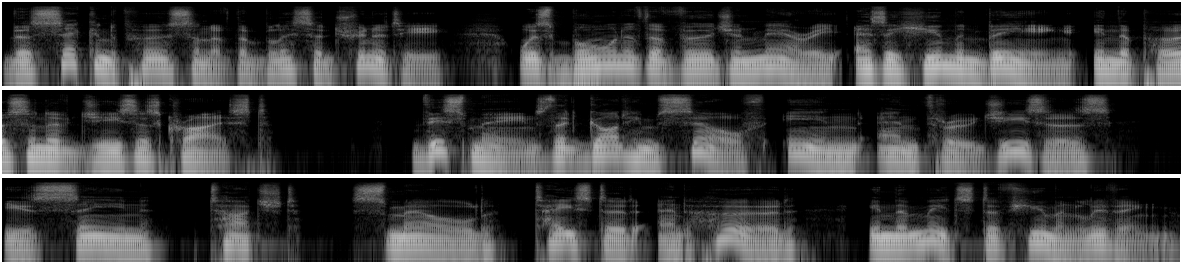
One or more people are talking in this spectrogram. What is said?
the second person of the Blessed Trinity, was born of the Virgin Mary as a human being in the person of Jesus Christ. This means that God Himself, in and through Jesus, is seen, touched, smelled, tasted, and heard in the midst of human living.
